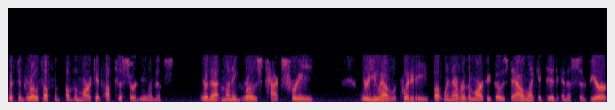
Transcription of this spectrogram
with the growth of the, of the market up to certain limits, where that money grows tax free, where you have liquidity, but whenever the market goes down, like it did in a severe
